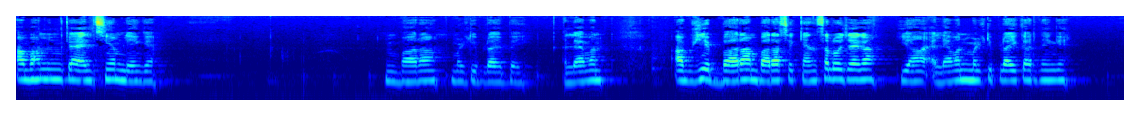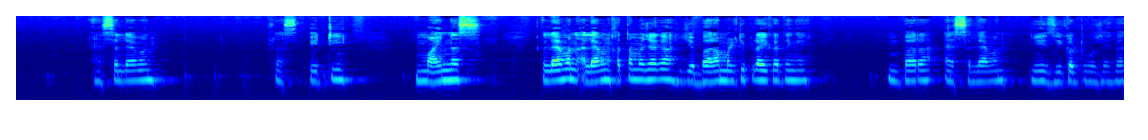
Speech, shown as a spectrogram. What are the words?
अब हम इनका एलसीएम लेंगे। बारह मल्टीप्लाई बाई अलेवन अब ये बारह बारह से कैंसिल हो जाएगा। यहाँ अलेवन मल्टीप्लाई कर देंगे। S eleven plus eighty minus eleven eleven ख़त्म हो जाएगा। ये बारह मल्टीप्लाई कर देंगे। बारह एस अलेवन ये इजिकल टू हो जाएगा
